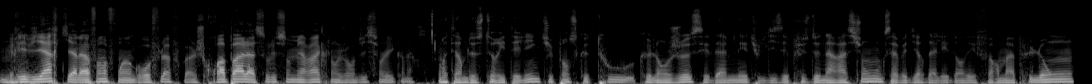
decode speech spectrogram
mhm. rivières qui, à la fin, font un gros fluff. Quoi. Je crois pas à la solution miracle aujourd'hui sur l'e-commerce. En termes de storytelling, tu penses que tout, que l'enjeu, c'est d'amener, tu le disais, plus de narration. Donc ça veut dire d'aller dans des formats plus longs?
